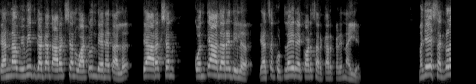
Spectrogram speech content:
त्यांना विविध गटात आरक्षण वाटून देण्यात आलं. ते आरक्षण कोणत्या आधारे दिलं? याचं कुठलंही रेकॉर्ड सरकारकडे नाहीये. म्हणजे सगळं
